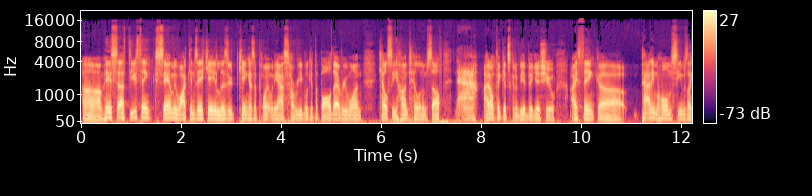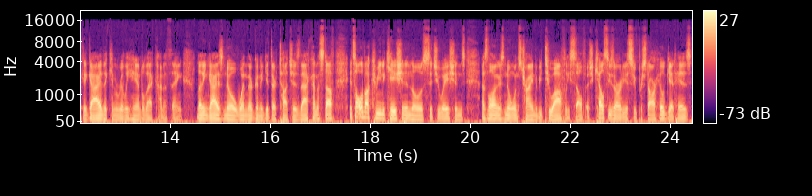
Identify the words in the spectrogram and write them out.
Um, hey Seth, do you think Sammy Watkins, aka Lizard King, has a point when he asks how Reid will get the ball to everyone? Kelce Hunt, Hill, and himself. Nah, I don't think it's going to be a big issue. I think uh, Patty Mahomes seems like a guy that can really handle that kind of thing, letting guys know when they're going to get their touches, that kind of stuff. It's all about communication in those situations, as long as no one's trying to be too awfully selfish. Kelce's already a superstar; he'll get his.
